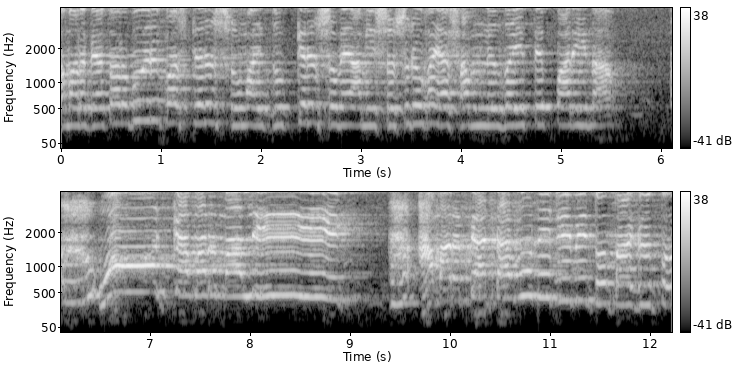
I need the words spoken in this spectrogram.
আমার বেটার বউয়ের কষ্টের সময়, দুঃখের সময় আমি শ্বশুর ভাইয়া সামনে যাইতে পারি না। ও কাবার মালিক আমার বেটা যদি জীবিত থাকতো।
